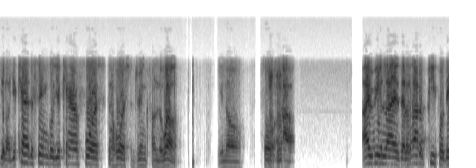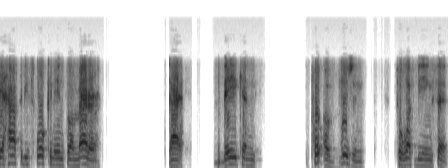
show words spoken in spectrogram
you know, you can't the saying goes, you can't force the horse to drink from the well. You know, so mm-hmm. uh, I realize that a lot of people they have to be spoken into a manner that they can put a vision to what's being said.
